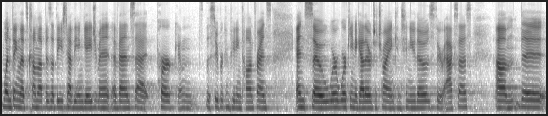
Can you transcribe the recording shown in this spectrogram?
one thing that's come up is that they used to have the engagement events at PEARC and the supercomputing conference. And so we're working together to try and continue those through Access. Um, the,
